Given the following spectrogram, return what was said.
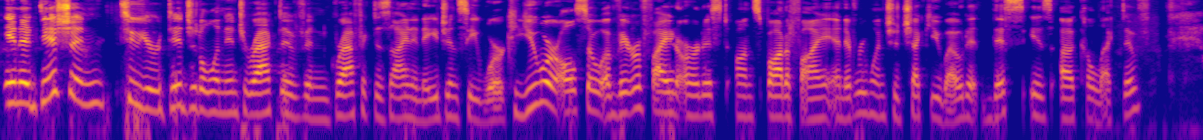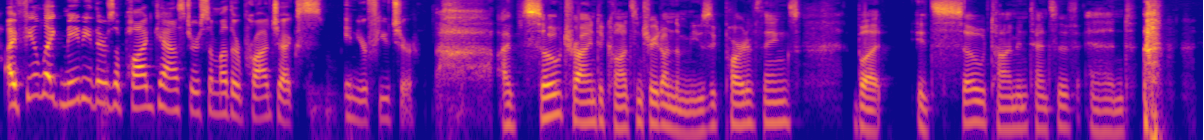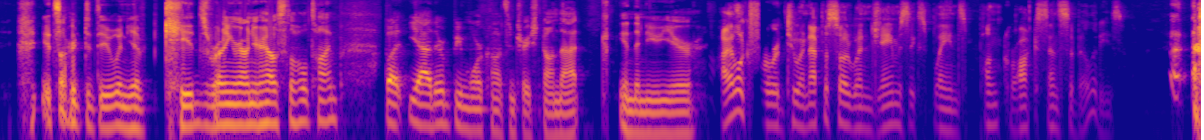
in addition to your digital and interactive and graphic design and agency work, you are also a verified artist on Spotify, and everyone should check you out at This Is a Collective. I feel like maybe there's a podcast or some other projects in your future. I'm so trying to concentrate on the music part of things, but it's so time intensive and it's hard to do when you have kids running around your house the whole time. But yeah, there'll be more concentration on that in the new year. I look forward to an episode when James explains punk rock sensibilities.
